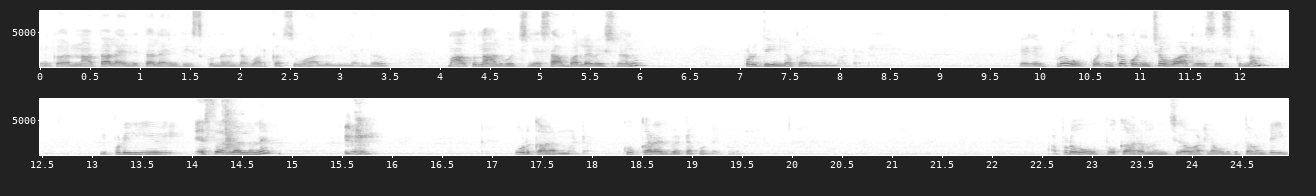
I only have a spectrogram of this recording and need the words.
ఇంకా నా తల అయింది తీసుకున్నారంట వర్కర్స్ వాళ్ళు వీళ్ళందరూ. మాకు నాలుగు వచ్చినాయి సాంబార్లో వేసినాను. ఇప్పుడు దీనిలోకి అయినాయి అనమాట ఇక ఇప్పుడు ఇంకా కొంచెం వాటర్ వేసేసుకుందాం. ఇప్పుడు ఈ ఎసర్లలోనే ఉడకాలన్నమాట. కుక్కర్ అది పెట్టకుండా ఇప్పుడు. అప్పుడు ఉప్పు కారం మంచిగా అట్లా ఉడుకుతూ ఉంటే ఈ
